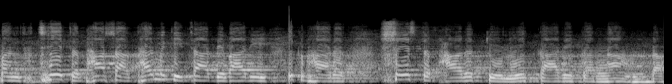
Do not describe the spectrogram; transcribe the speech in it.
पंथ क्षेत्र, भाषा, धर्म की चार दीवारी, एक भारत, श्रेष्ठ भारत के लिए कार्य करना होगा।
